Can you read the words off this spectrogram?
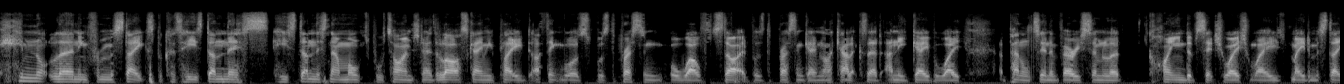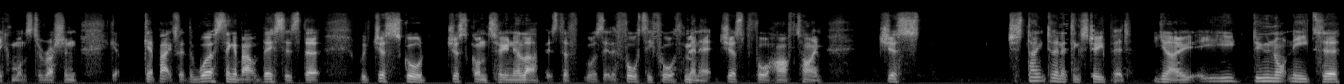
him not learning from mistakes because he's done this he's done this now multiple times you know the last game he played i think was was the Preston or well started was the Preston game like alex said and he gave away a penalty in a very similar kind of situation where he's made a mistake and wants to rush and get get back to it the worst thing about this is that we've just scored just gone 2-0 up it's the was it the 44th minute just before half time just just don't do anything stupid you know, you do not need to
